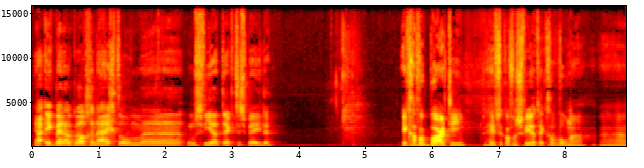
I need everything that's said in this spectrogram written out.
ja, ik ben ook wel geneigd om, uh, om Sviatek te spelen. Ik ga voor Barty. Heeft ook al van Sviatek gewonnen, uh,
